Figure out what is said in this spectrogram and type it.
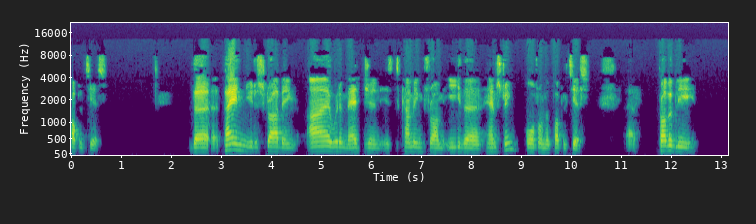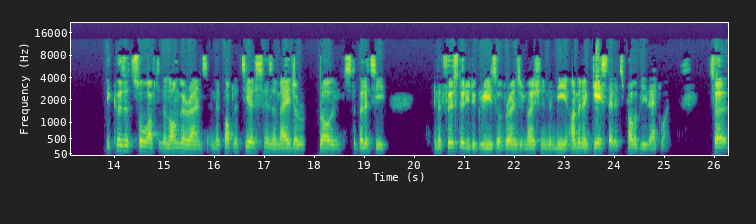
popliteus. The pain you're describing, I would imagine, is coming from either hamstring or from the popliteus. Uh, probably because it's sore after the longer runs and the popliteus has a major role and stability in the first 30 degrees of range of motion in the knee, I'm going to guess that it's probably that one. So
